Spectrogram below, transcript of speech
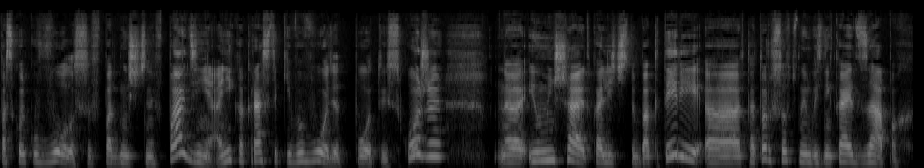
поскольку волосы в подмышечной впадине, они как раз-таки выводят пот из кожи и уменьшают количество бактерий, от которых, собственно, и возникает запах.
